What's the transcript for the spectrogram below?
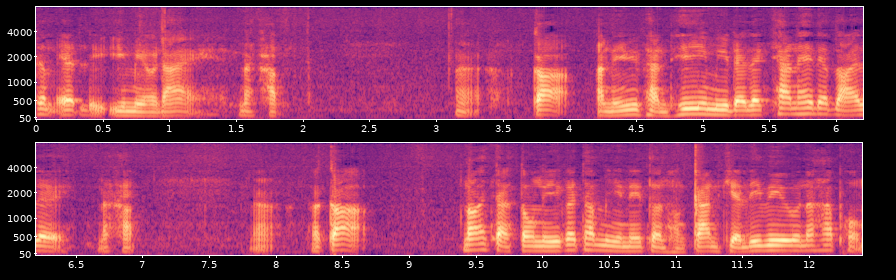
SMS หรืออีเมลได้นะครับอ่าก็อันนี้มีแผนที่มี direction ให้เรียบร้อยเลยนะครับอ่าแล้วก็นอกจากตรงนี้ก็จะมีในส่วนของการเขียนรีวิวนะครับผม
